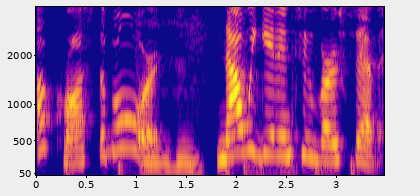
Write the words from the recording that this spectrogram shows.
across the board Mhm. now we get into verse 7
